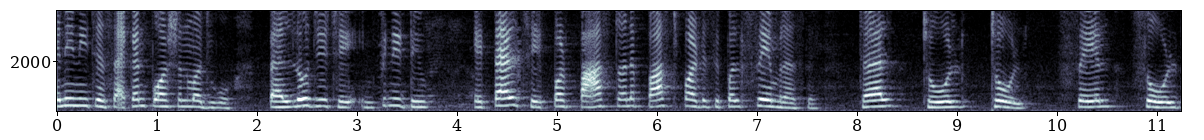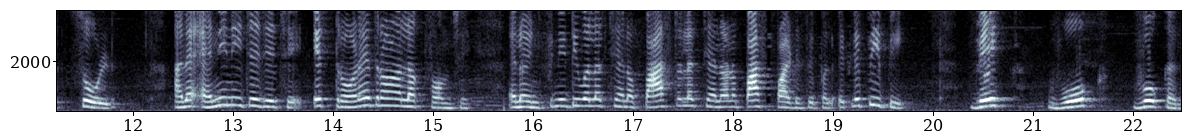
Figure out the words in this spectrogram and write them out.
એની નીચે સેકન્ડ પોર્શનમાં જુઓ. પહેલો જે છે ઇન્ફિનિટિવ એ ટેલ છે, પણ પાસ્ટ અને પાસ્ટ પાર્ટિસિપલ સેમ રહેશે. Tell told told sell sold sold અને એની નીચે જે છે, એ ત્રણે ત્રણ અલગ ફોર્મ છે. એનો ઇન્ફિનિટિવ અલગ છે, એનો પાસ્ટ અલગ છે, એનો પાસ્ટ પાર્ટિસિપલ એટલે PP wake woke woken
